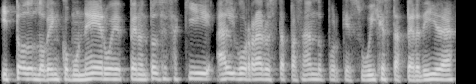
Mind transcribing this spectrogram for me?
y todos lo ven como un héroe, pero entonces aquí algo raro está pasando porque su hija está perdida.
